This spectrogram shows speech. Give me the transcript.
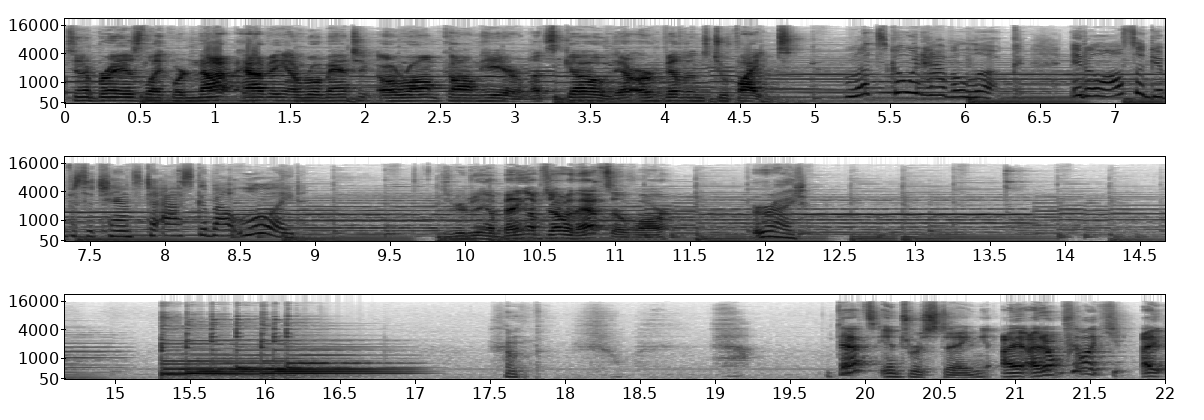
Tenebrae is like, we're not having a romantic, a rom-com here. Let's go. There are villains to fight. Let's go and have a look. It'll also give us a chance to ask about Lloyd. Because we're doing a bang-up job of that so far. Right. That's interesting. I, I don't feel like... I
